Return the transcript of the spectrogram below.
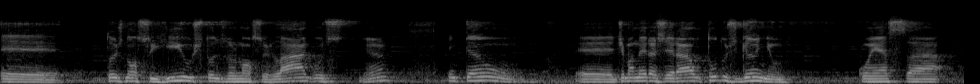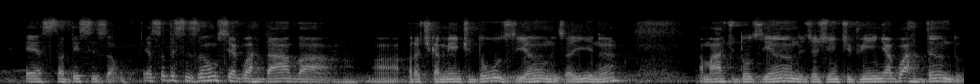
é, todos os nossos rios, todos os nossos lagos. Né? Então, é, de maneira geral, todos ganham com essa, essa decisão. Essa decisão se aguardava há praticamente 12 anos aí, né? Há mais de 12 anos a gente vinha aguardando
